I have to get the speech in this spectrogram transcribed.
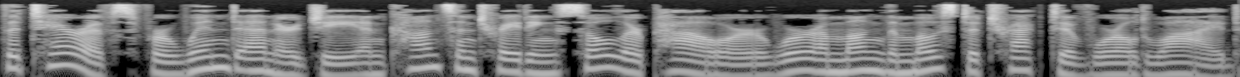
The tariffs for wind energy and concentrating solar power were among the most attractive worldwide.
